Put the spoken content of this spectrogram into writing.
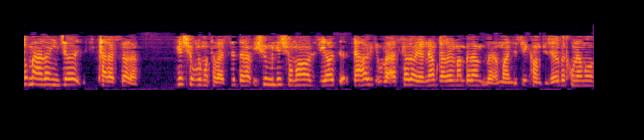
چون من الان اینجا پرستارم یه شغل متوسط دارم. ایشون میگه شما زیاد در حالی و از سال آینده هم قرار من برم مهندسی کامپیوتر بخونم و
